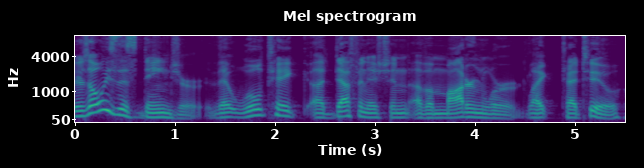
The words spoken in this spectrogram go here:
there's always this danger that we'll take a definition of a modern word like tattoo,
